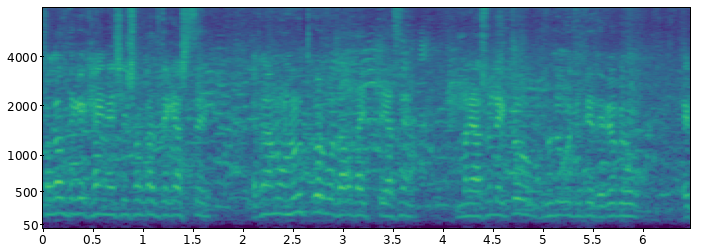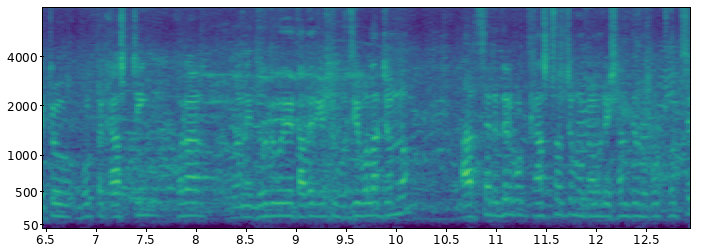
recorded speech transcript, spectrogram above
সকাল থেকে খাই না সেই সকাল থেকে আসছে। এখন আমি অনুরোধ করব যারা দায়িত্বে আছেন মানে আসলে একটু দ্রুত গতিতে দেবে হোক একটু ভোটটা কাস্টিং করার মানে দ্রুত গতিতে তাদেরকে একটু বুঝিয়ে বলার জন্য। আর ছেলেদের ভোট কাস্ট হচ্ছে মোটামুটি শান্তিপূর্ণ ভোট হচ্ছে।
